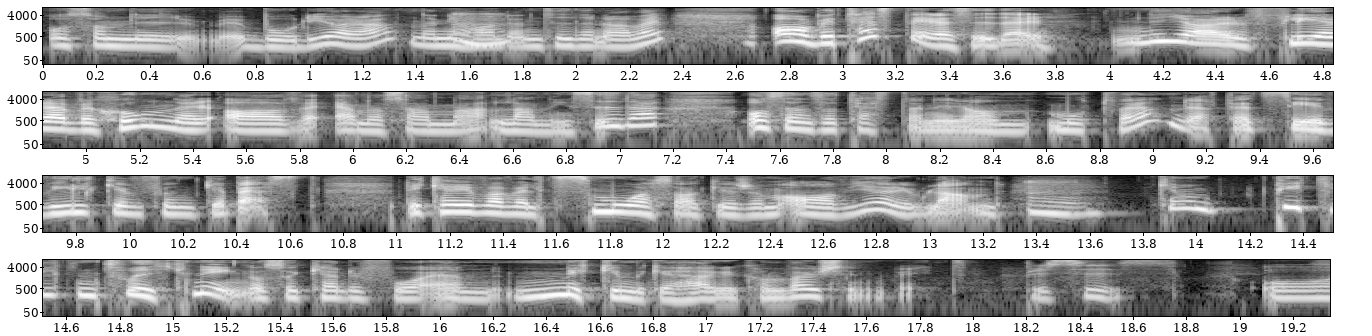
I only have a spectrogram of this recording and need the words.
och som ni borde göra när ni har den tiden över. AB-testa era sidor. Ni gör flera versioner av en och samma landningssida och sen så testar ni dem mot varandra för att se vilken funkar bäst. Det kan ju vara väldigt små saker som avgör ibland. Det kan vara en pytteliten tweakning och så kan du få en mycket, mycket högre conversion rate. Precis. Och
